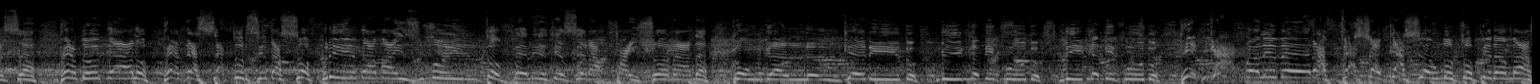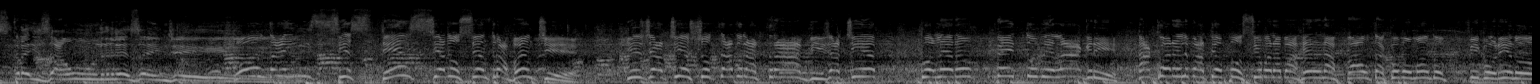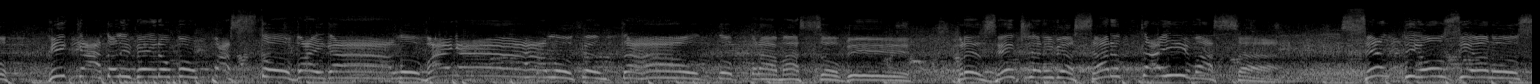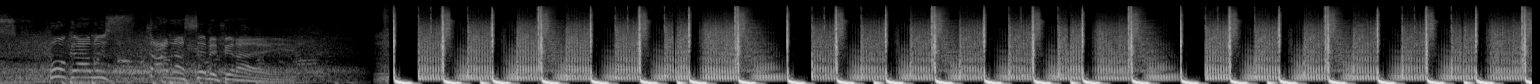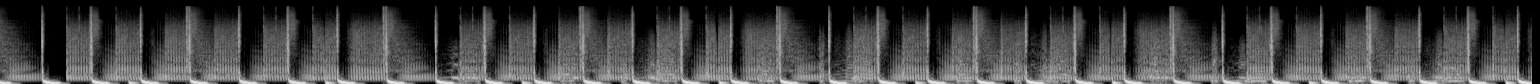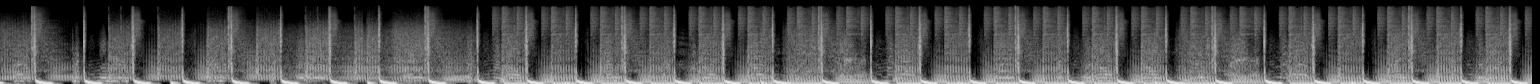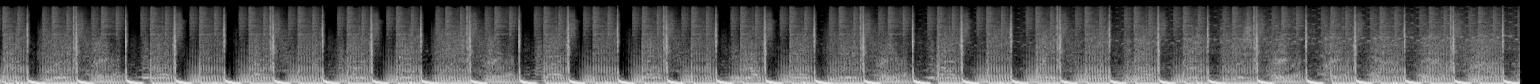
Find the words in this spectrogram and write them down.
massa. É do Galo, é dessa torcida sofrida, mas muito feliz de ser apaixonada com o galão querido. Bica bicudo, bica bicudo. Ricardo Oliveira fecha o caixão do Tupinambás 3 a 1 Resende. Gol da insistência do centroavante, que já tinha chutado na trave, já tinha goleirão feito um milagre. Agora por cima da barreira na falta, como manda o figurino. Ricardo Oliveira, um bom pastor. Vai galo, vai galo. Canta alto pra massa ouvir. Presente de aniversário tá aí, massa. 111 anos. O Galo está nas semifinais.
